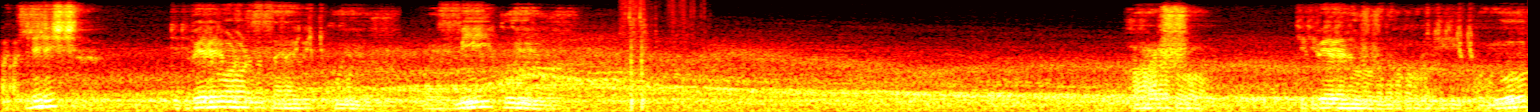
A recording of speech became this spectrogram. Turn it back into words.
Отлично. Теперь можно ставить куюр. Возьми куюр. Хорошо. Теперь нужно покрутить куюр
